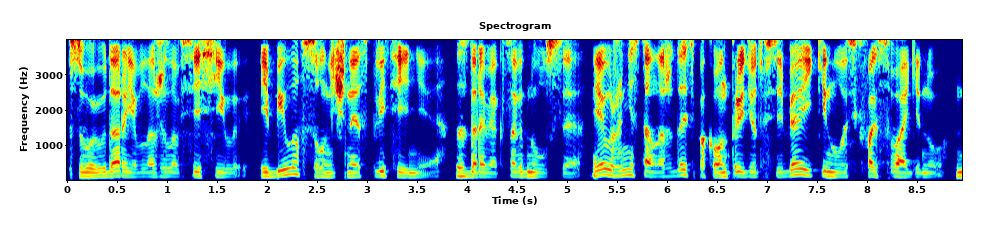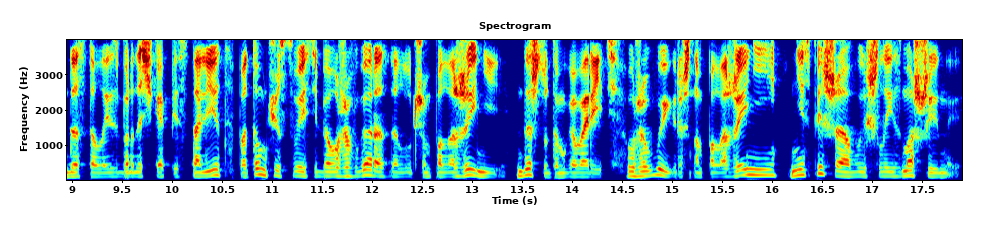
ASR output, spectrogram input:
В свой удар я вложила все силы и била в солнечное сплетение. Здоровяк согнулся. Я уже не стала ждать, пока он придет в себя и кинулась к Фольксвагену. Достала из бардачка пистолет, потом, чувствуя себя уже в гораздо лучшем положении, да что там говорить, уже в выигрышном положении, не спеша вышла из машины.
